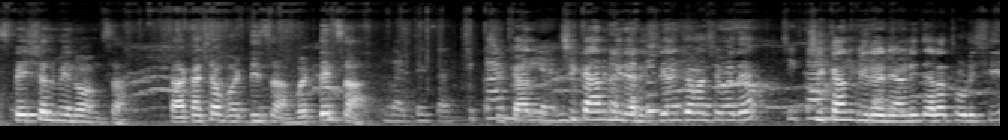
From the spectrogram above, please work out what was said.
स्पेशल मेनू आमचा. काकाच्या बर्थडेचा बर्थडेचा बर्थडेचा चिकन चिकन बिर्याणी. स्त्रियांच्या भाषेमध्ये? Chicken chicken biryani. आणि त्याला थोडीशी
